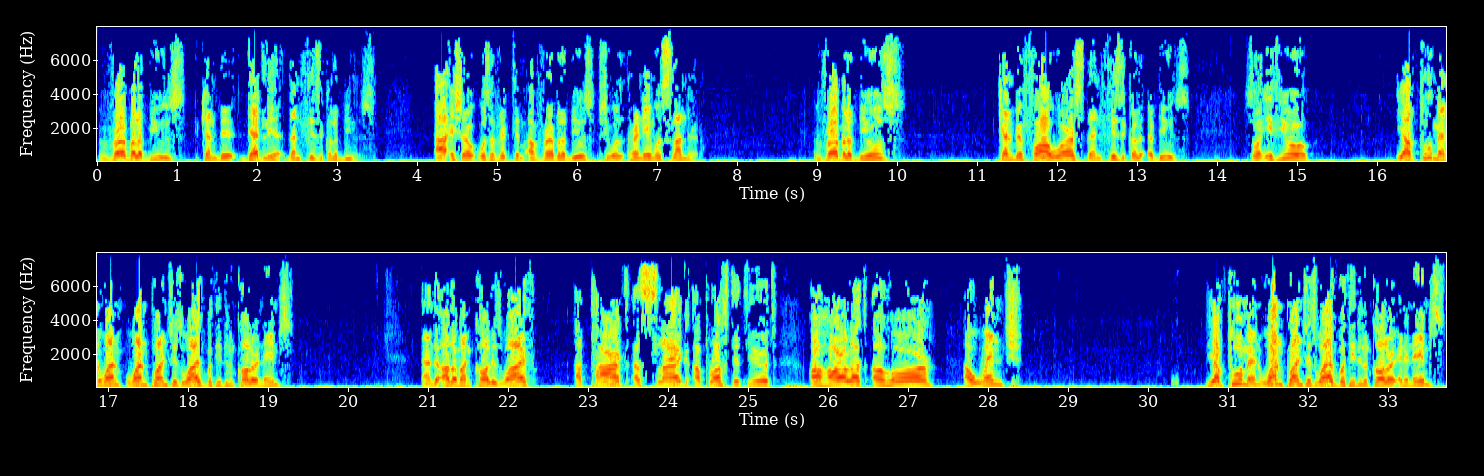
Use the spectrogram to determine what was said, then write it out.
verbal abuse can be deadlier than physical abuse. Aisha was a victim of verbal abuse. She was, her name was slandered verbal abuse can be far worse than physical abuse. So if you, you have two men, one, one punched his wife but he didn't call her names, and the other man called his wife a tart, a slag, a prostitute, a harlot, a whore, a wench. You have two men, one punched his wife but he didn't call her any names,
